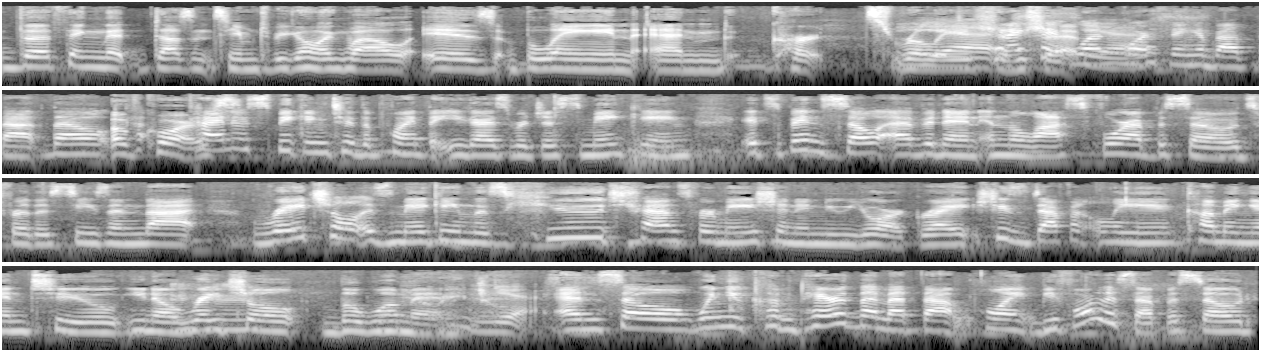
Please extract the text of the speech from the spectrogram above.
the thing that doesn't seem to be going well is Blaine and Kurt's relationship. Can I say one Yeah. more thing about that, though? Of K- course. Kind of speaking to the point that you guys were just making, it's been so evident in the last four episodes for this season that Rachel is making this huge transformation in New York, right? She's definitely coming into, you know, mm-hmm. Rachel the woman. Yes. And so when you compare them at that point before this episode,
